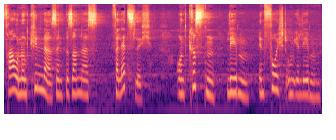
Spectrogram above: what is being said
Frauen und Kinder sind besonders verletzlich und Christen leben in Furcht um ihr Leben.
